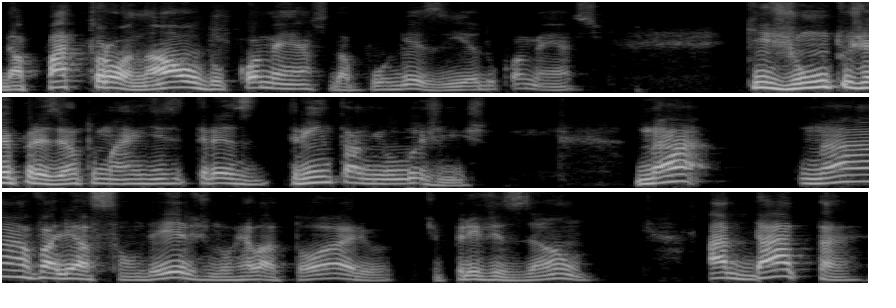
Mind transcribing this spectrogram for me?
da patronal do comércio, da burguesia do comércio, que juntos representam mais de 30 mil lojistas. Na, na avaliação deles, no relatório de previsão, a data,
